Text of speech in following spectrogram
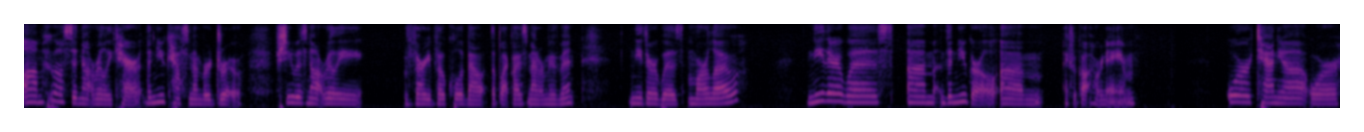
Um, who else did not really care? The new cast member, Drew. She was not really very vocal about the Black Lives Matter movement. Neither was Marlo. Neither was um, the new girl. Um, I forgot her name. Or Tanya, or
